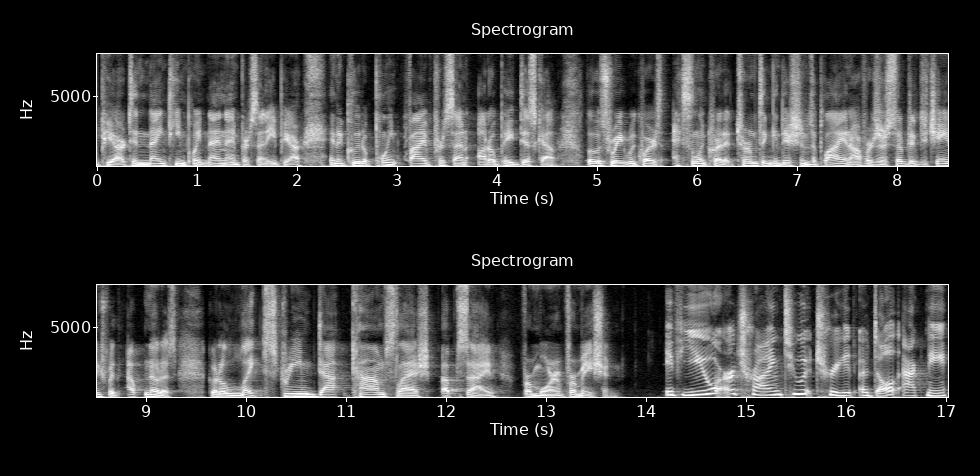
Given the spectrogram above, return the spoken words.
APR to 19.99% APR and include a 0.5% auto pay discount. Lowest rate requires excellent credit. Terms and conditions apply and offers are subject to change without notice. Go to lightstream.com slash upside for more information. If you are trying to treat adult acne,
